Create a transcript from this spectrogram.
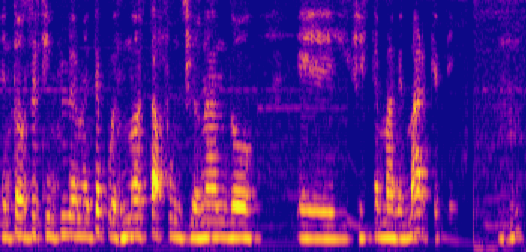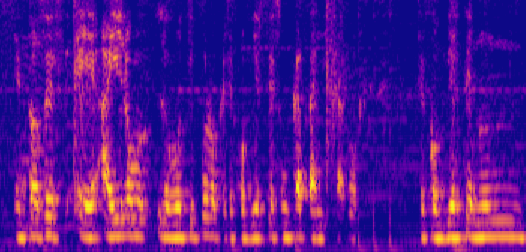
entonces simplemente pues no está funcionando el sistema de marketing. Entonces eh, ahí el logotipo lo que se convierte es un catalizador, se convierte en, un,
